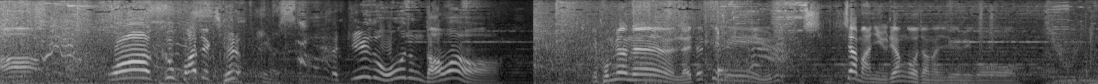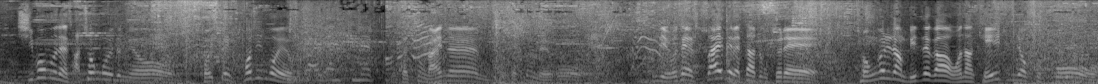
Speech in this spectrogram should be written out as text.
아, 와, 그거 맞아. 개, 파괴되었습니다. 뒤에도 어느 정도 나와. 이 보면은 red팀이 유리, 진짜 많이 유리한 거잖아, 지금 이거. 15분에 4천 골드면 거의 게임 터진 거예요. 대충 라인은 대충 밀고. 근데 요새 사이드 meta 좀 그래. 정글이랑 mid가 워낙 게이지 력 좋고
